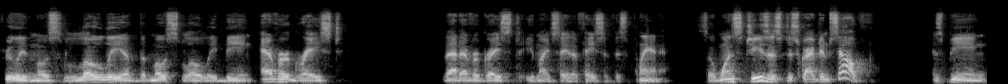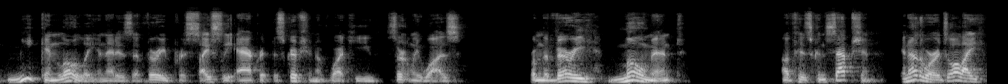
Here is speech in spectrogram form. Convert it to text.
Truly, the most lowly of the most lowly, being ever graced that ever graced, you might say, the face of this planet. So once Jesus described himself as being meek and lowly, and that is a very precisely accurate description of what he certainly was from the very moment of his conception. In other words, all I,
